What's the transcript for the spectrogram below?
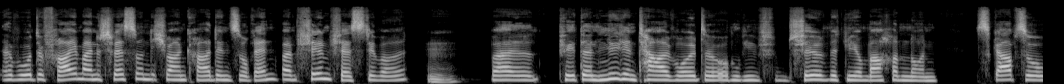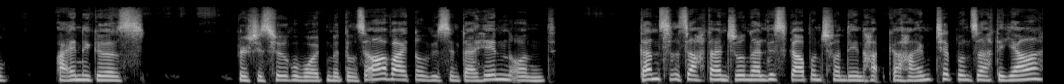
er wurde frei. Meine Schwester und ich waren gerade in Sorrent beim Filmfestival, mhm. weil Peter Lilienthal wollte irgendwie einen Film mit mir machen und es gab so einiges. Regisseure wollten mit uns arbeiten und wir sind dahin und dann sagte ein Journalist, gab uns schon den Geheimtipp und sagte, ja,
